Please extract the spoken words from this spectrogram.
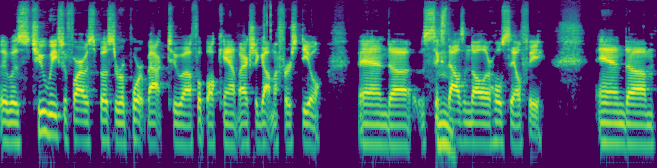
it was two weeks before I was supposed to report back to uh, football camp. I actually got my first deal, and uh, it was six thousand dollar wholesale fee, and um,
